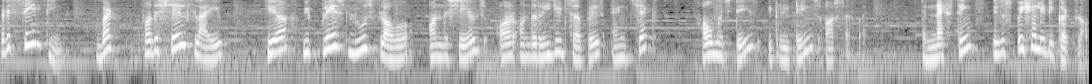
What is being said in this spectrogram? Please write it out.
that is same thing but for the shelf life here we place loose flower on the shelves or on the rigid surface and check how much days it retains or survives. The next thing is a specialty cut flower.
